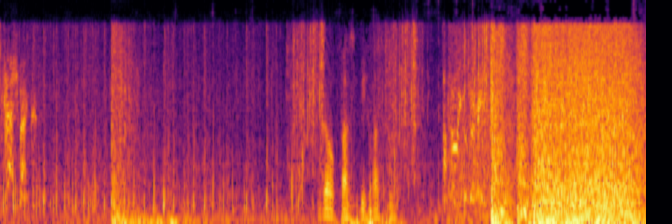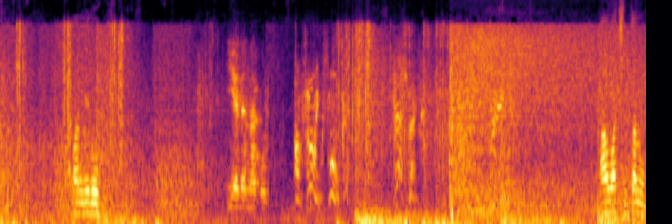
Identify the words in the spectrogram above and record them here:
Flashbang. Go fast B, fast B. I'm throwing a. One middle. Jeden na górze. I'm throwing smoke. Flashbang. Grenade. I'm watching tunnel.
